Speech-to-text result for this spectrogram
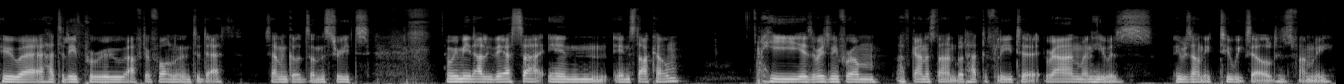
who uh, had to leave Peru after falling into death, selling goods on the streets. And we meet Ali Reza in, in Stockholm. He is originally from Afghanistan, but had to flee to Iran when he was he was only two weeks old. His family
